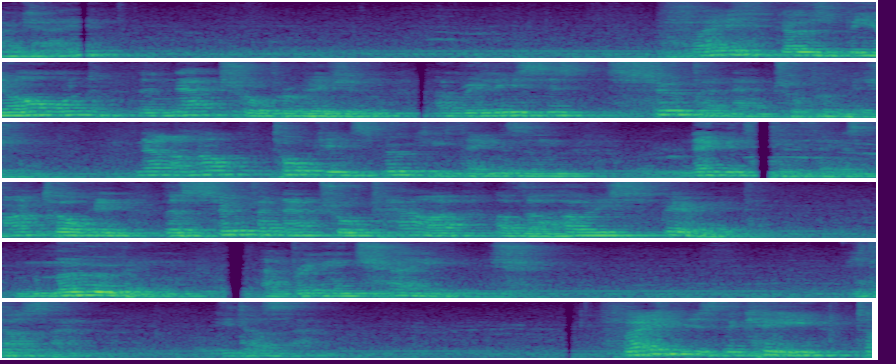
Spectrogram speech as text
Okay? Faith goes beyond the natural provision and releases supernatural provision. Now, I'm not talking spooky things and negative things. I'm talking the supernatural power of the Holy Spirit moving and bringing change. He does that. He does that. Faith is the key to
